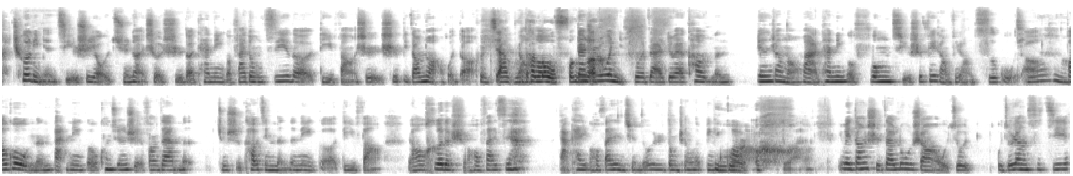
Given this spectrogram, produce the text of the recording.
车里面其实是有取暖设施的，它那个发动机的地方是是比较暖和的。可是架不住然后它漏风但是如。果你坐 在对外靠门边上的话，它那个风其实是非常非常刺骨的。包括我们把那个矿泉水放在门，就是靠近门的那个地方，然后喝的时候发现。打开以后，发现全都是冻成了冰块。儿对，因为当时在路上，我就我就让司机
